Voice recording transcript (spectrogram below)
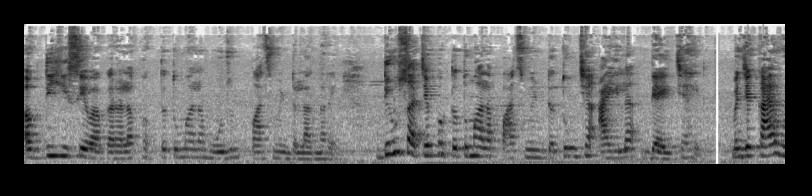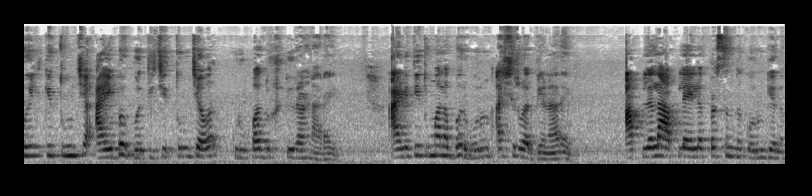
अगदी ही सेवा करायला फक्त तुम्हाला मोजून पाच मिनटं लागणार आहे. दिवसाचे फक्त तुम्हाला पाच मिनटं तुमच्या आईला द्यायचे आहेत. म्हणजे काय होईल की तुमची आई भगवतीची तुमच्यावर कृपादृष्टी राहणार आहे. आणि ती तुम्हाला भरभरून आशीर्वाद देणार आहे. आपल्याला आपल्या आईला प्रसन्न करून घेणं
